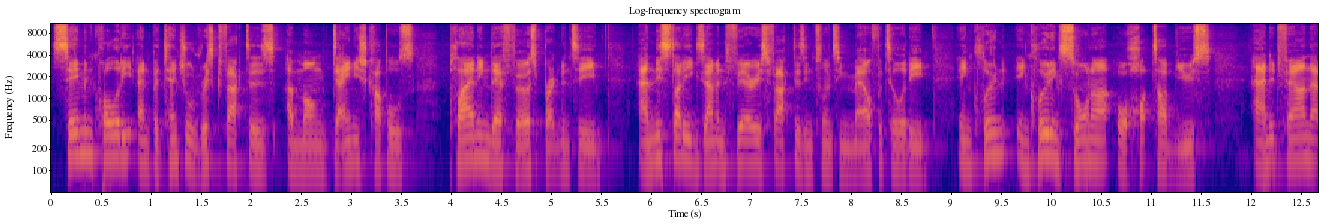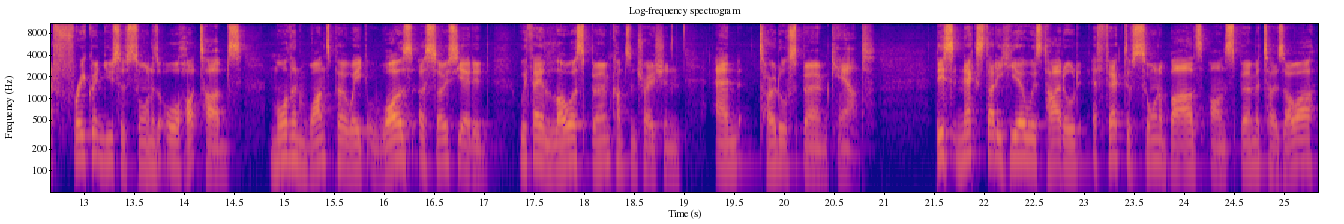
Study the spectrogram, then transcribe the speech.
Semen Quality and Potential Risk Factors Among Danish Couples Planning Their First Pregnancy. And this study examined various factors influencing male fertility, include, including sauna or hot tub use. And it found that frequent use of saunas or hot tubs more than once per week was associated with a lower sperm concentration and total sperm count. This next study here was titled Effect of Sauna Baths on Spermatozoa,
